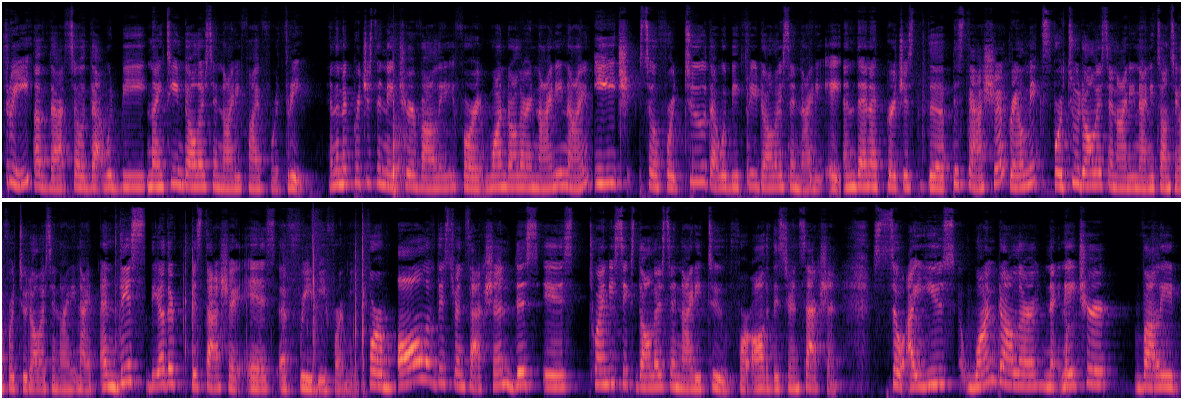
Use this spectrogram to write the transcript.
three of that. So that would be $19.95 for three. And then I purchased the Nature Valley for $1.99 each. So for two, that would be $3.98. And then I purchased the pistachio trail mix for $2.99. It's on sale for $2.99. And this, the other pistachio is a freebie for me. For all of this transaction, this is $26.92 for all of this transaction. So I use $1 Nature Valley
